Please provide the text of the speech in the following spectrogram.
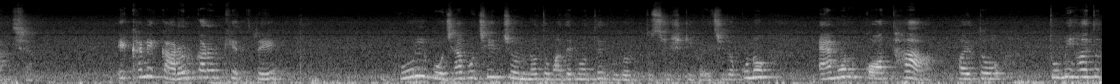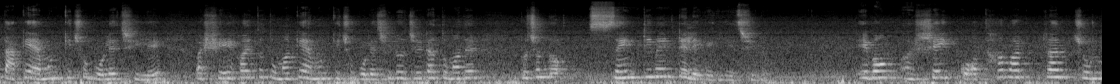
আচ্ছা। এখানে কারোর কারোর ক্ষেত্রে ভুল বোঝাবুঝির জন্য তোমাদের মধ্যে দূরত্ব সৃষ্টি হয়েছিল। কোনো এমন কথা হয়তো তুমি হয়তো তাকে এমন কিছু বলেছিলে বা সে হয়তো তোমাকে এমন কিছু বলেছিল যেটা তোমাদের প্রচণ্ড সেন্টিমেন্টে লেগে গিয়েছিল। এবং সেই কথাবার্তার জন্য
